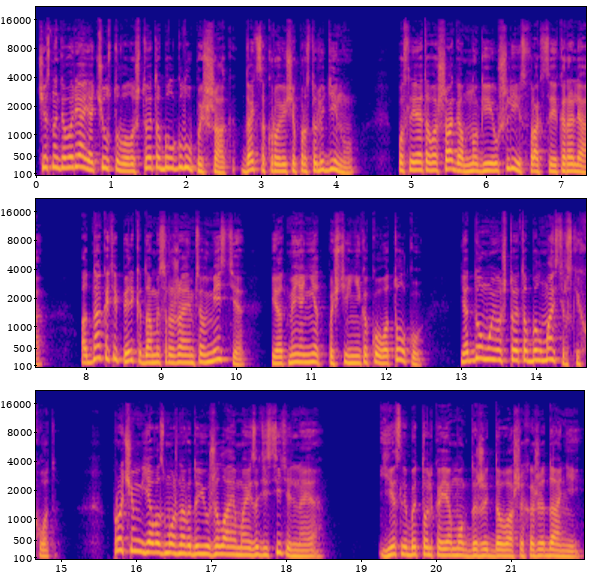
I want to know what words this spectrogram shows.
Честно говоря, я чувствовал, что это был глупый шаг – дать сокровище простолюдину. После этого шага многие ушли из фракции короля. Однако теперь, когда мы сражаемся вместе, и от меня нет почти никакого толку, я думаю, что это был мастерский ход. Впрочем, я, возможно, выдаю желаемое за действительное – «Если бы только я мог дожить до ваших ожиданий»,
